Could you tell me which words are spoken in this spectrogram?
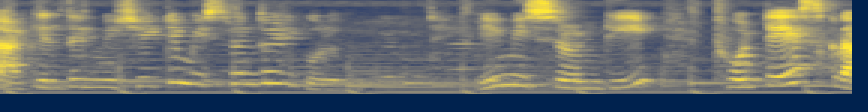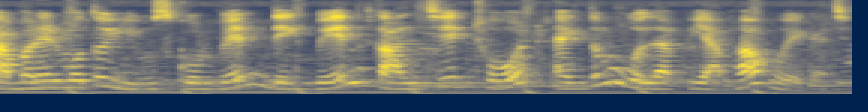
নারকেল তেল মিশিয়ে একটি মিশ্রণ তৈরি করুন এই মিশ্রণটি ঠোঁটে স্ক্রাবারের মতো ইউজ করবেন। দেখবেন কালচে ঠোঁট একদম গোলাপি আভা হয়ে গেছে।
